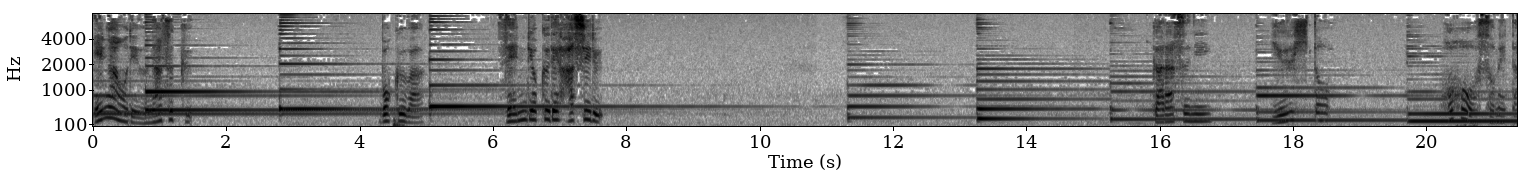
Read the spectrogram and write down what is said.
笑顔でうなずく。僕は全力で走る。ガラスに夕日と頬を染めた。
